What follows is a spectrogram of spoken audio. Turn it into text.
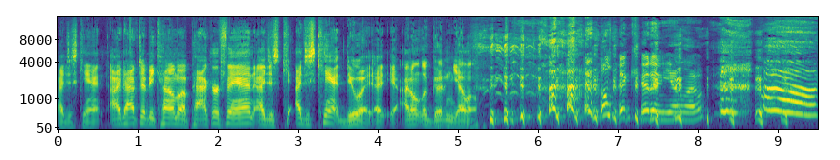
I just can't. I'd have to become a Packer fan. I just, I just can't do it. I, I don't look good in yellow. I don't look good in yellow. ah,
